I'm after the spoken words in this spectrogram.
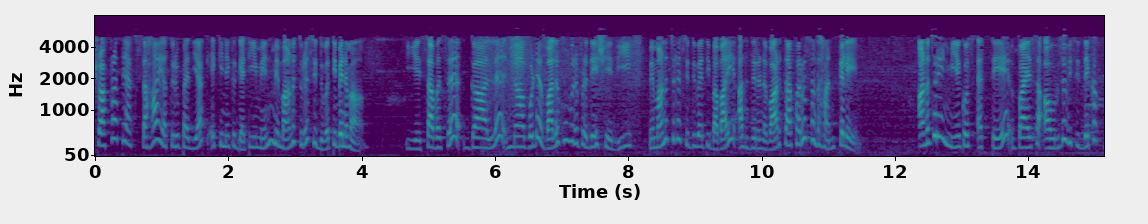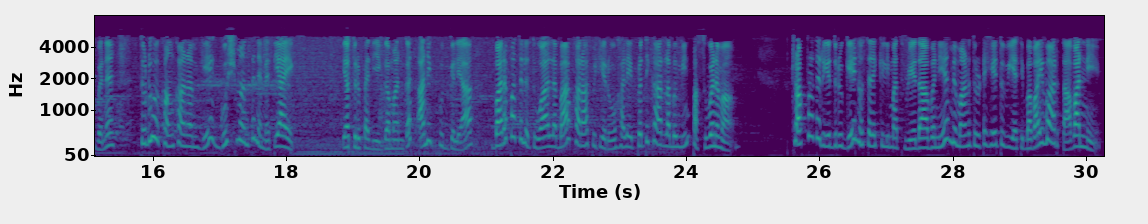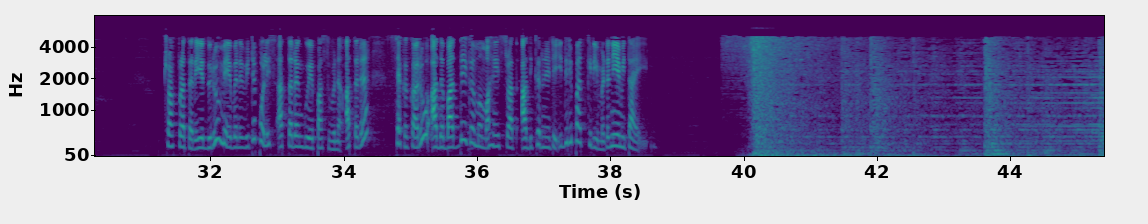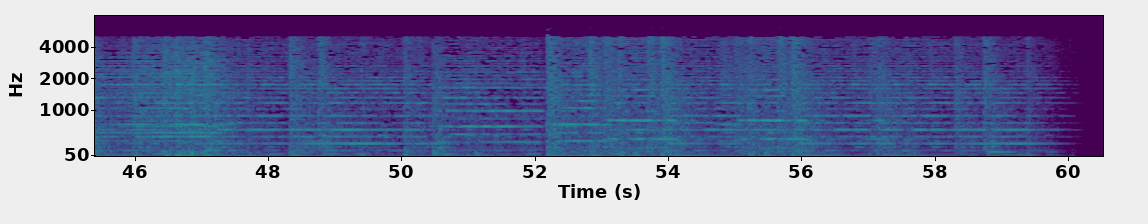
Truck රථයක් සහ යතුරු පැදියක් එකිනෙක ගැටීමෙන් මෙම අනතුර සිදුව තිබෙනවා. ඊයේ සවස ගාල්ල නාගොඩ වලකුඹුර ප්‍රදේශයේදී මෙම අනතුර සිදුව ඇති බවයි අද දෙරණ වාර්තාකරු සඳහන් කළේ. අනතුරින් මියගොස් ඇත්තේ වයස අවුරුදු 22ක් වන තුඩුව කංකානම්ගේ ගුෂ්මන්ත නැමැති අයෙක්. යතුරුපැදියේ ගමන්ගත් අනෙක් පුද්ගලයා බරපතල තුවාල ලබා කරාපිටිය රෝහලේ ප්‍රතිකාර ලබමින් පසුවනවා. ට්‍රක් රථ රියදුරුගේ නොසැලකිලිමත් ක්‍රියාදාවනය මෙම අනතුරට හේතු වී ඇති බවයි වාර්තා වන්නේ. ට්‍රක් රථ රියදුරු මේ වන විට පොලිස් අත්අඩංගුවේ පසුවන අතර සැකකරු අද බද්දේගම මහේස්ත්‍රාත් අධිකරණයට ඉදිරිපත් කිරීමට නියමිතයි.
